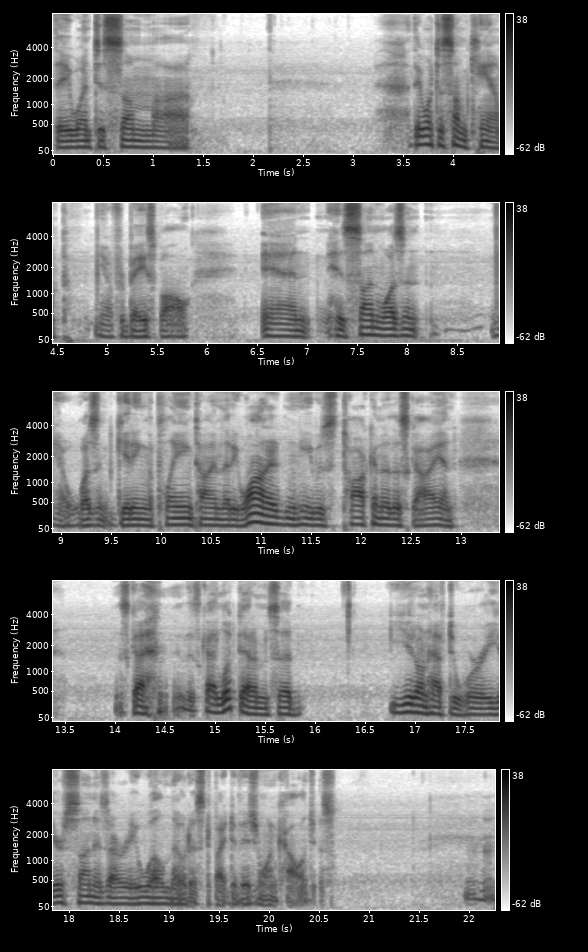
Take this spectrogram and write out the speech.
they went to some uh, they went to some camp, you know, for baseball, and his son wasn't, you know, wasn't getting the playing time that he wanted, and he was talking to this guy, and this guy, this guy looked at him and said, "You don't have to worry. Your son is already well noticed by Division One colleges." Mm-hmm.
